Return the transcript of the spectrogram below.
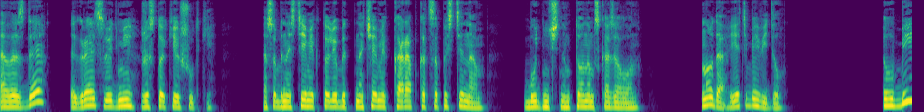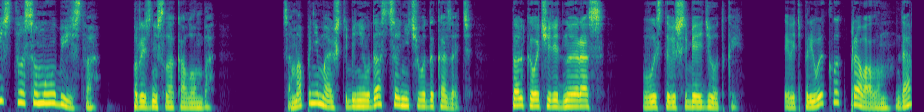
ЛСД Играет с людьми жестокие шутки. Особенно с теми, кто любит ночами карабкаться по стенам», — будничным тоном сказал он. «Ну да, я тебя видел». «Убийство, самоубийство», — произнесла Коломба. «Сама понимаешь, тебе не удастся ничего доказать. Только в очередной раз выставишь себя идиоткой. Ты ведь привыкла к провалам, да?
